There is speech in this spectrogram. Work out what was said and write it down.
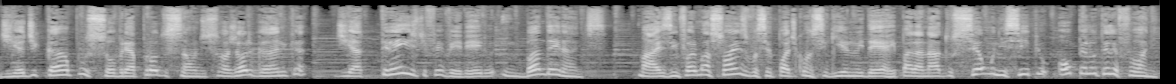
Dia de campo sobre a produção de soja orgânica, dia 3 de fevereiro em Bandeirantes. Mais informações você pode conseguir no IDR Paraná do seu município ou pelo telefone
